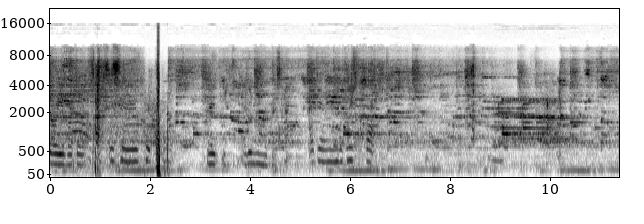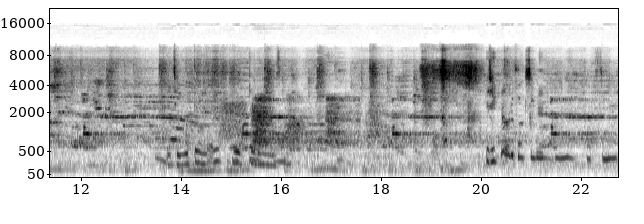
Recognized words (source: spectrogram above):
sorry about that. Okay, put that. I, I didn't mean to press that. I didn't mean to press that. Let's see, what the heck? You're me. Is it not a Foxy Man? Foxy Man?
